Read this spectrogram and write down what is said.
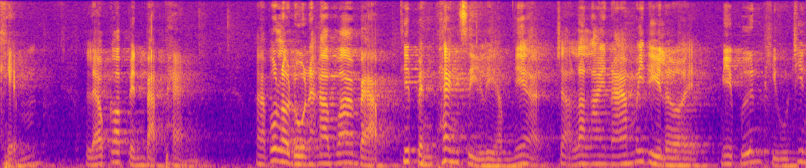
เข็มแล้วก็เป็นแบบแผ่นพวกเราดูนะครับว่าแบบที่เป็นแท่งสี่เหลี่ยมเนี่ยจะละลายน้ำไม่ดีเลย มีพื้นผิวที่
